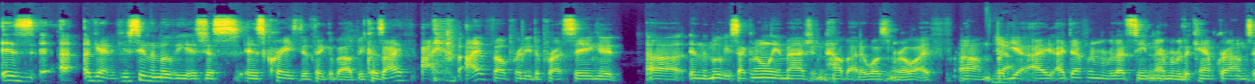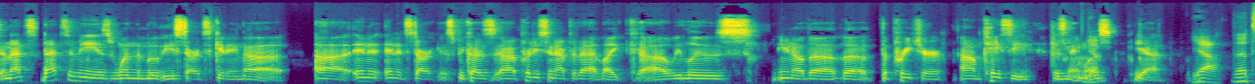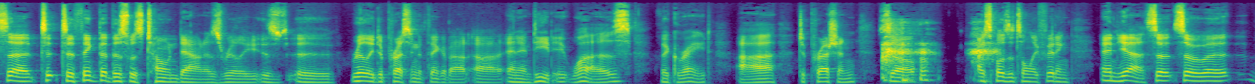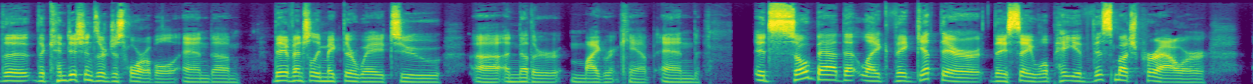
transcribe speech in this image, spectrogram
is uh, again, if you've seen the movie, is just is crazy to think about because I I, I felt pretty depressed seeing it uh, in the movie, so I can only imagine how bad it was in real life. Um, but Yeah. yeah, I, I definitely remember that scene, and I remember the campgrounds, and that's that to me is when the movie starts getting uh. Uh, in in its darkest, because uh, pretty soon after that, like uh, we lose, you know, the the the preacher, um, Casy, his name Yep. was, yeah, Yeah, that's uh to to think that this was toned down is really is uh, really depressing to think about. Uh, and indeed, it was the great uh depression. So I suppose it's only fitting. And yeah, so so uh, the the conditions are just horrible, and um, they eventually make their way to uh, another migrant camp, and it's so bad that like they get there, they say we'll pay you this much per hour.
